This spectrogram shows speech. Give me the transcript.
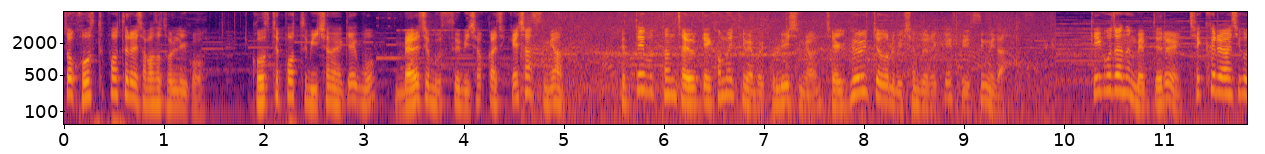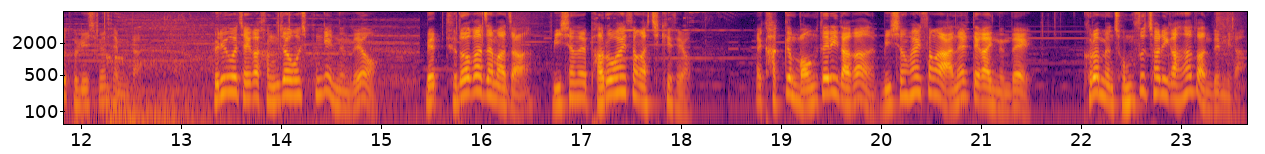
또 Ghost Fort를 잡아서 돌리고 Ghost Fort 미션을 깨고 Merasmus 미션까지 깨셨으면 그때부턴 자유롭게 커뮤니티 맵을 돌리시면 제일 효율적으로 미션들을 깰 수 있습니다. 깨고자 하는 맵들을 체크를 하시고 돌리시면 됩니다. 그리고 제가 강조하고 싶은 게 있는데요. 맵 들어가자마자 미션을 바로 활성화 시키세요. 가끔 멍 때리다가 미션 활성화 안 할 때가 있는데 그러면 점수 처리가 하나도 안 됩니다.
